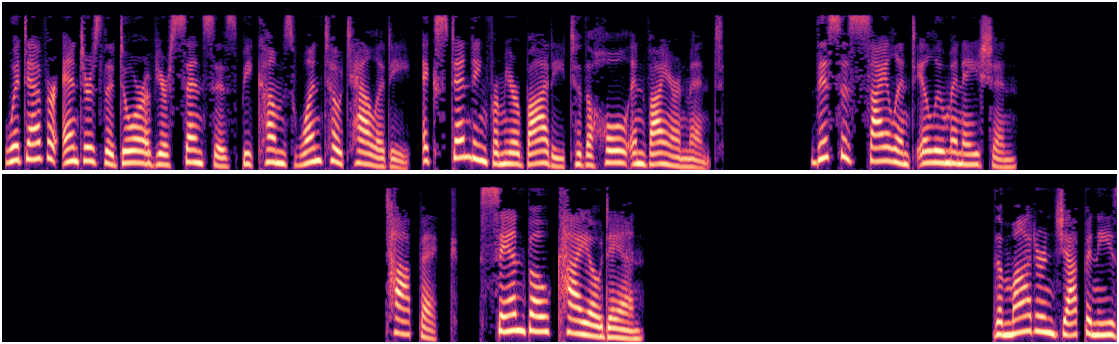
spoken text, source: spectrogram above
Whatever enters the door of your senses becomes one totality, extending from your body to the whole environment. This is silent illumination. Topic. Sanbo Kyodan The modern Japanese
